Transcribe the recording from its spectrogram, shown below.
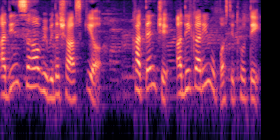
आदींसह विविध शासकीय खात्यांचे अधिकारी उपस्थित होते.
